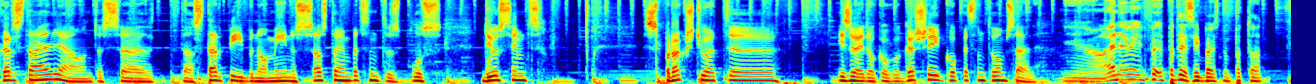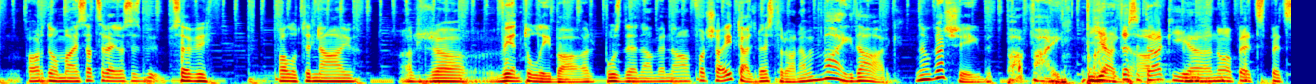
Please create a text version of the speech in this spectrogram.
karstā eļļā, un tas, uh, tā starpība no mīnus 18 uz plus 200 sprakšķot. Uh, Izveido kaut ko garšīgu, ko pēc tam tom sēda. Jā, patiesībā es nu pat tā pārdomāju, es atcerējos, es sevi palutināju ar uh, vientulībā, ar pusdienām vienā foršā itāļu restorānā. Vajag dārgi, nav garšīgi, bet vajag. Jā, tas ir traki. Ja no pēc, pēc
